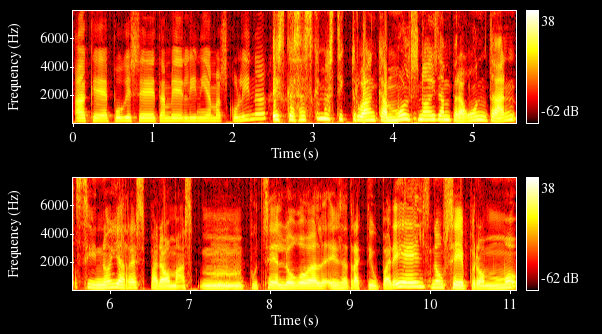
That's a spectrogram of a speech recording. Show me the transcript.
a que pugui ser també línia masculina. És que saps que m'estic trobant que molts nois em pregunten si no hi ha res per homes. Mm, Mm. Potser el logo és atractiu per ells, no ho sé, però mo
